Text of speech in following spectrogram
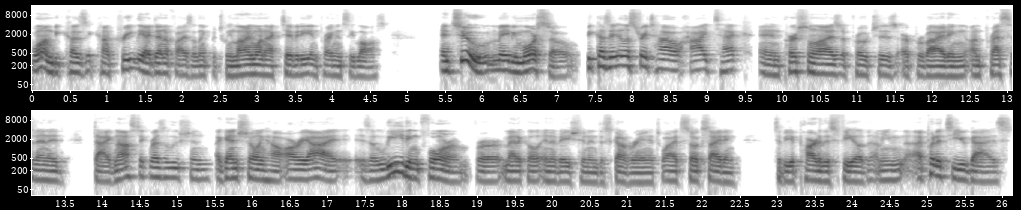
One, because it concretely identifies a link between line one activity and pregnancy loss. And two, maybe more so, because it illustrates how high tech and personalized approaches are providing unprecedented diagnostic resolution, again, showing how REI is a leading forum for medical innovation and discovery. And it's why it's so exciting to be a part of this field. I mean, I put it to you guys.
